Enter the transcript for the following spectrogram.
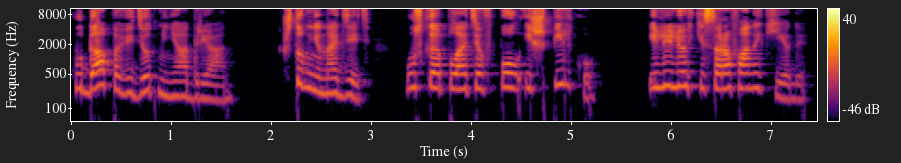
куда поведет меня Адриан? Что мне надеть? Узкое платье в пол и шпильку? Или легкий сарафан и кеды?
